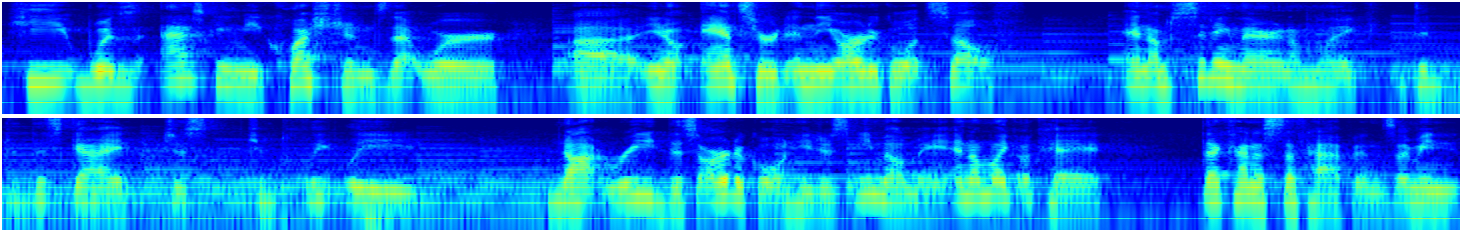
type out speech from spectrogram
he was asking me questions that were, uh, you know, answered in the article itself. And I'm sitting there and I'm like, did, did this guy just completely not read this article? And he just emailed me. And I'm like, okay, that kind of stuff happens. I mean,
